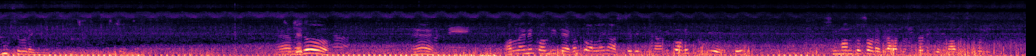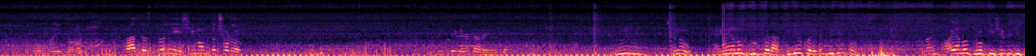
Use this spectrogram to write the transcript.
ঢুকছে হ্যাঁ মেরো হ্যাঁ। অনলাইনে কল দিতে এখন তো অনলাইনে আসছে দেখি না। আমি তো অনেক দূরে হচ্ছে। সীমান্ত সড়ক রাজস্থলী যে রাজস্থলী। Oh. রাজস্থলী সীমান্ত সড়ক। দিতে গেলে দাঁড়াই হুম। কেন? ভয়ানক রুট বেড়া। ভিডিও করে এটা ভিডিও কর আমি ভয়ানক রুট হিসেবে দিব।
